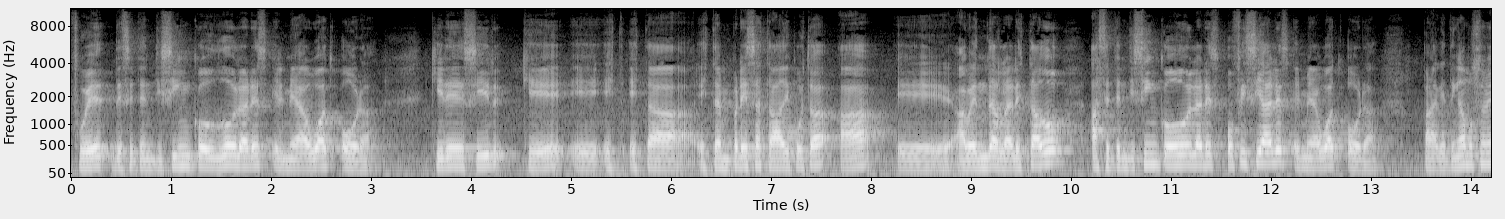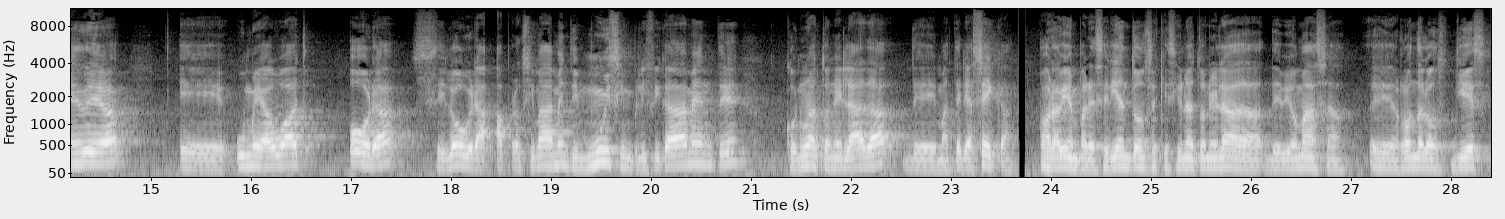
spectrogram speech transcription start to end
fue de 75 dólares el megawatt hora. Quiere decir que eh, esta, esta, empresa estaba dispuesta a, eh, a venderla al Estado a 75 dólares oficiales el megawatt hora. Para que tengamos una idea, eh, un megawatt hora se logra aproximadamente y muy simplificadamente con una tonelada de materia seca. Ahora bien, parecería entonces que si una tonelada de biomasa eh, ronda los 10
